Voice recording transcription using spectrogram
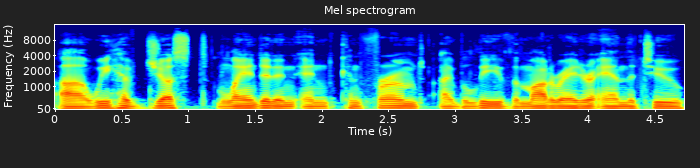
Uh, we have just landed and, and confirmed, I believe, the moderator and the two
